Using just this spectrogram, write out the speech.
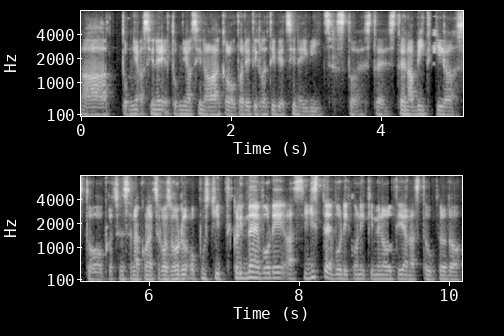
A to mě asi, ne, to mě asi nalákalo tady tyhle ty věci nejvíc z té, z, té, z té nabídky a z toho, proč jsem se nakonec rozhodl opustit klidné vody a jisté vody Koniky Minolty a nastoupil do,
